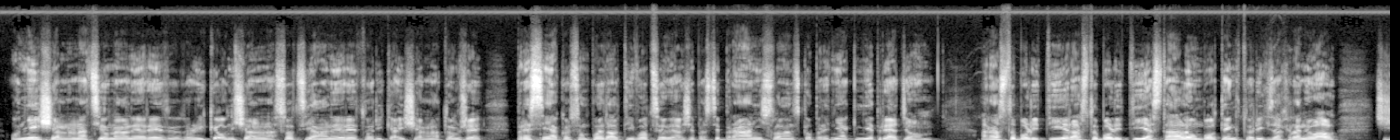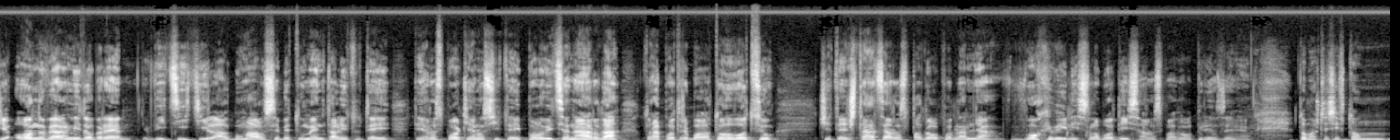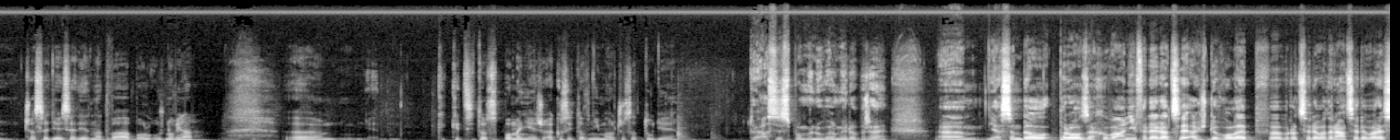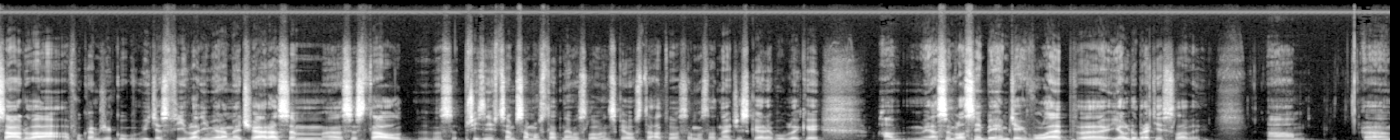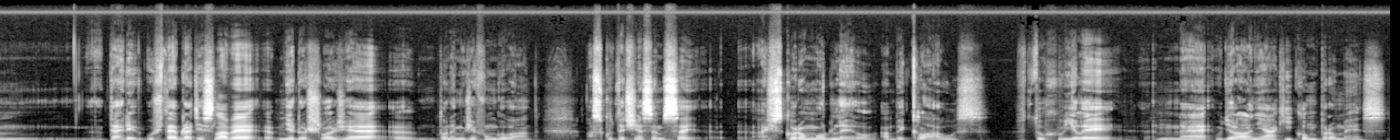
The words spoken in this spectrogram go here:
On nešiel na nacionálnej retorike, on išiel na sociálnej retorike a išiel na tom, že presne ako som povedal tí vodcovia, že proste bráni Slovensko pred nejakým nepriateľom. A raz to boli tí, raz to boli tí a stále on bol ten, ktorý ich zachraňoval. Čiže on veľmi dobre vycítil alebo mal v sebe tú mentalitu tej, tej rozpoltenosti, tej polovice národa, ktorá potrebovala toho vodcu. Čiže ten štát sa rozpadol podľa mňa vo chvíli slobody sa rozpadol prirodzene. Tomáš, ty si v tom čase 91.2 bol už novinár? Ehm, keď si to spomenieš, ako si to vnímal, čo sa tu deje? To já si vzpomenu velmi dobře. Ehm, já jsem byl pro zachování federace až do voleb v roce 1992 a v okamžiku vítězství Vladimíra Mečára jsem eh, se stal příznivcem samostatného slovenského státu a samostatné České republiky. A já jsem vlastně během těch voleb eh, jel do Bratislavy. A um, tehdy už v té Bratislavě mně došlo, že eh, to nemůže fungovat. A skutečně jsem se až skoro modlil, aby Klaus v tu chvíli neudělal nějaký kompromis.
